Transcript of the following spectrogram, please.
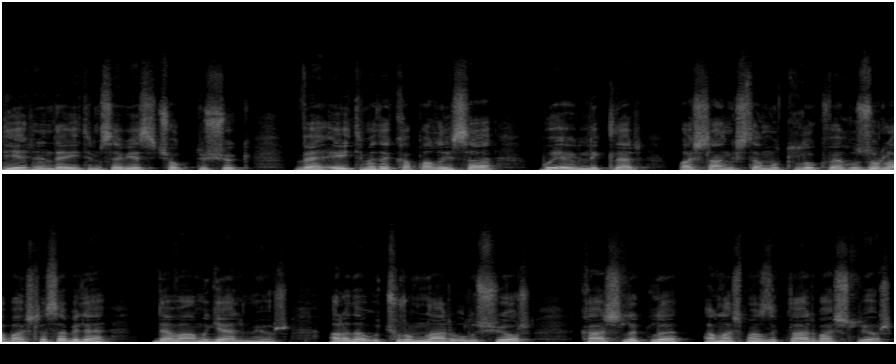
diğerinin de eğitim seviyesi çok düşük ve eğitime de kapalıysa bu evlilikler başlangıçta mutluluk ve huzurla başlasa bile devamı gelmiyor. Arada uçurumlar oluşuyor, karşılıklı anlaşmazlıklar başlıyor.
